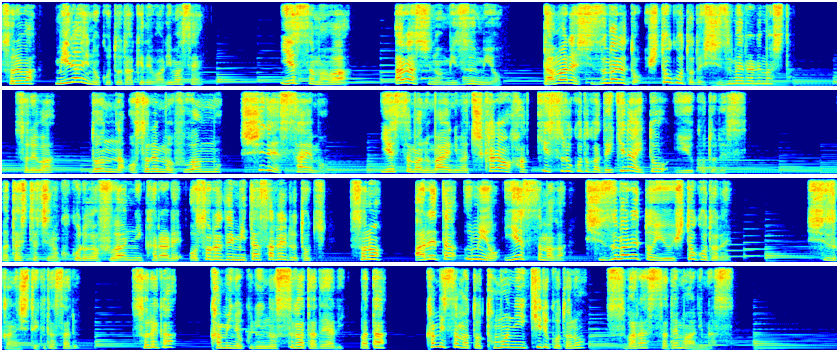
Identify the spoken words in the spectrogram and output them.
それは未来のことだけではありません。イエス様は嵐の湖を黙れ沈まれと一言で沈められました。それはどんな恐れも不安も死でさえもイエス様の前には力を発揮することができないということです。私たちの心が不安に駆られ恐れで満たされる時その荒れた海をイエス様が沈まれという一言で静かにしてくださる。それが神の国の姿でありまた神様と共に生きることの素晴らしさでもあります。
